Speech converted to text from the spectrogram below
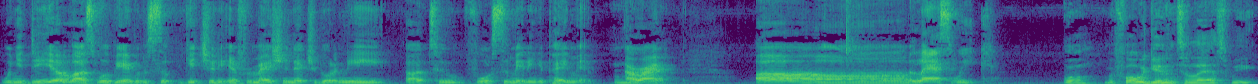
when you DM us, we'll be able to get you the information that you're going to need uh, to for submitting your payment. All right. Uh, last week. Well, before we get into last week,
